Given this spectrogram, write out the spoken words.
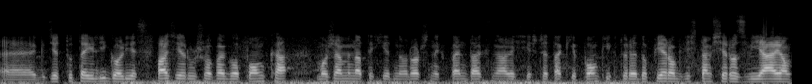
E, gdzie tutaj ligol jest w fazie różowego pąka, możemy na tych jednorocznych pędach znaleźć jeszcze takie pąki, które dopiero gdzieś tam się rozwijają.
